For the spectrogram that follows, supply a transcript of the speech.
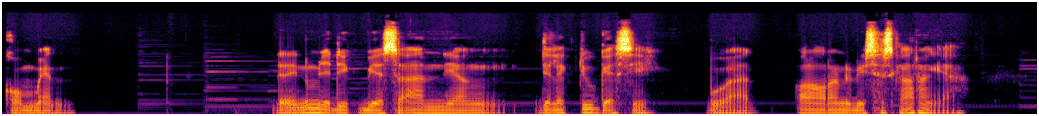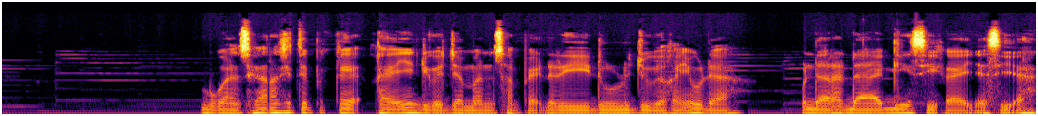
komen dan ini menjadi kebiasaan yang jelek juga sih buat orang-orang Indonesia sekarang ya. Bukan sekarang sih tapi kayak kayaknya juga zaman sampai dari dulu juga kayaknya udah mendarah daging sih kayaknya sih ya.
